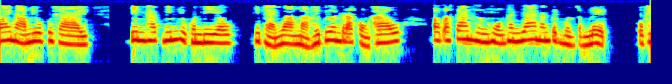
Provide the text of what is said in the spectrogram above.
ว่ายน้ำยั่วผู้ชาย อินทัศยิ้มอยู่คนเดียว ที่แผนวางหมากให้เพื่อนรักของเขา ออกอาการหึงหวงทันย่านั้นเป็นผลสำเร็จ โอเค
